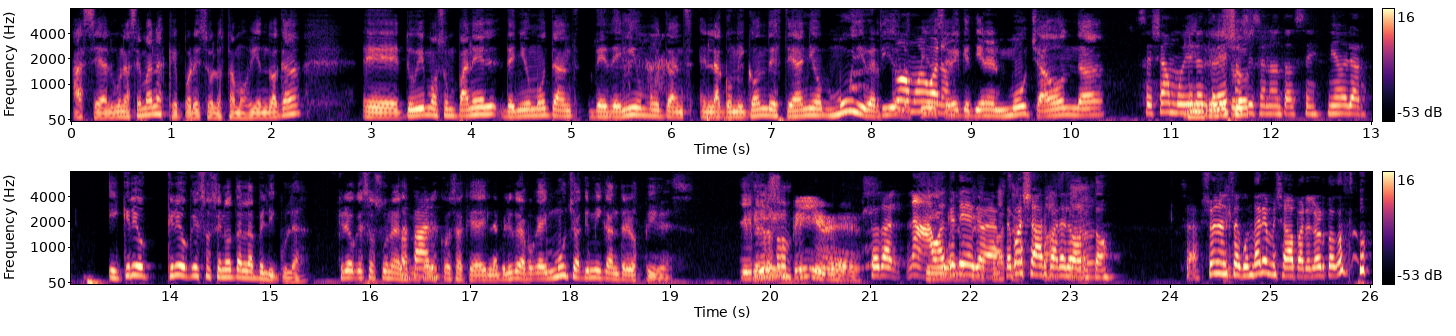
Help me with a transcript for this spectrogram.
hace algunas semanas, que por eso lo estamos viendo acá. eh, tuvimos un panel de New Mutants, de The New Mutants en la Comic Con de este año, muy divertido. Los muy pibes bueno. se ve que tienen mucha onda. Se llama muy bien Entre entre, ellos esos- y se nota, sí, ni hablar. Y creo, creo que eso se nota en la película. Creo que eso es una de las Total. mejores cosas que hay en la película, porque hay mucha química entre los pibes. Y Sí. pero son pibes. Total, nada, Sí, igual que bueno, tiene que ver, pasa- te puede llevar para el orto. O sea, yo en el Sí. secundario me llevaba para el orto con todo.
